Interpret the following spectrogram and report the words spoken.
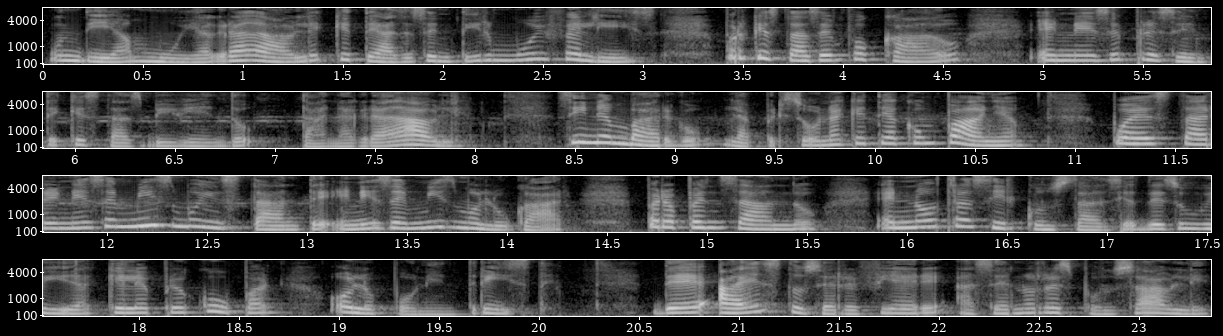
un día muy agradable que te hace sentir muy feliz porque estás enfocado en ese presente que estás viviendo tan agradable. Sin embargo, la persona que te acompaña puede estar en ese mismo instante, en ese mismo lugar, pero pensando en otras circunstancias de su vida que le preocupan o lo ponen triste. De a esto se refiere hacernos responsable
